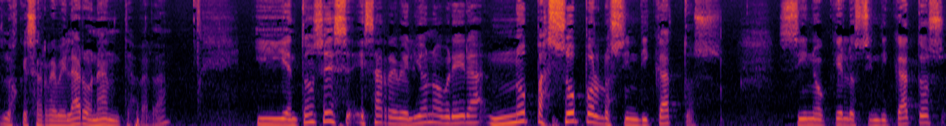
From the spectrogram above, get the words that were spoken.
los que se rebelaron antes, ¿verdad? Y entonces esa rebelión obrera no pasó por los sindicatos, sino que los sindicatos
